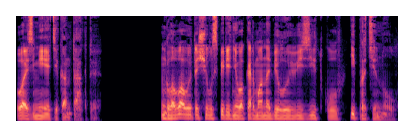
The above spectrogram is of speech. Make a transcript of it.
Возьми эти контакты». Глава вытащил из переднего кармана белую визитку и протянул.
